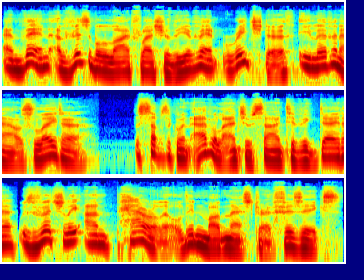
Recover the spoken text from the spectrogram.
And then a visible light flash of the event reached Earth 11 hours later. The subsequent avalanche of scientific data was virtually unparalleled in modern astrophysics.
